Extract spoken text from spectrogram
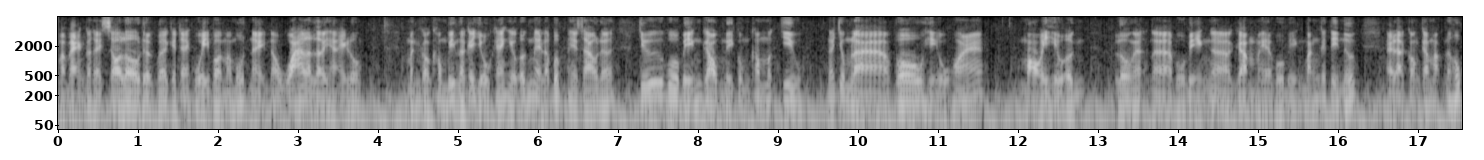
mà bạn có thể solo được với cái trái quỷ voi mammoth này, nó quá là lợi hại luôn. Mình còn không biết là cái vụ kháng hiệu ứng này là búp hay sao nữa. Chứ vua biển gồng thì cũng không mất chiêu. Nói chung là vô hiệu hóa, mọi hiệu ứng luôn á là vua biển ờ, gầm hay là vua biển bắn cái tia nước hay là con cá mập nó hút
